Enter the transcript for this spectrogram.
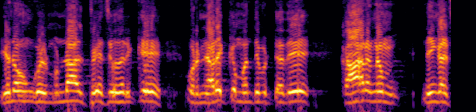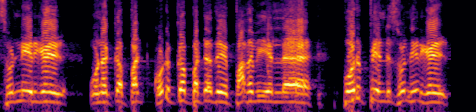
ஏனோ உங்கள் முன்னால் பேசுவதற்கு ஒரு நடுக்கம் வந்துவிட்டது. காரணம் நீங்கள் சொன்னீர்கள் உனக்கு பட்- கொடுக்கப்பட்டது பதவி அல்ல பொறுப்பு என்று சொன்னீர்கள்.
